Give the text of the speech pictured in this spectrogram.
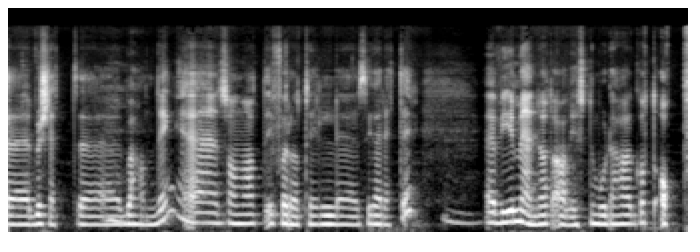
eh, budsjettbehandling. Eh, sånn at i forhold til sigaretter. Eh, vi mener jo at avgiftene burde ha gått opp.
